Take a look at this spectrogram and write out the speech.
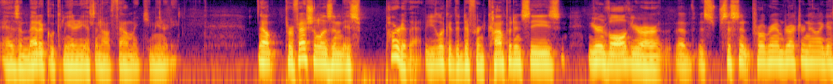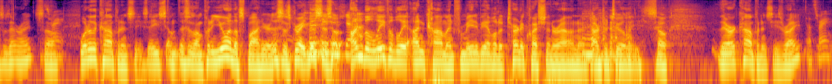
as a medical community, as an ophthalmic community. Now, professionalism is part of that. You look at the different competencies. You're involved. You're our uh, assistant program director now, I guess. Is that right? That's so, right. what are the competencies? This is I'm putting you on the spot here. This is great. This is yeah. unbelievably uncommon for me to be able to turn a question around, uh, Dr. Tooley. So, there are competencies, right? That's right.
